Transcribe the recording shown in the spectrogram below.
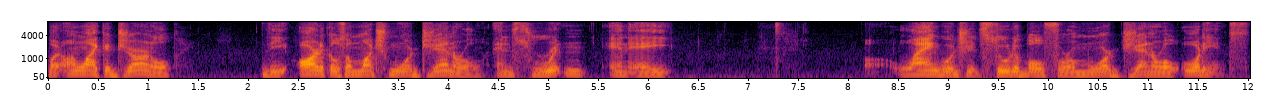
but unlike a journal, the articles are much more general and it's written in a uh, language that's suitable for a more general audience.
